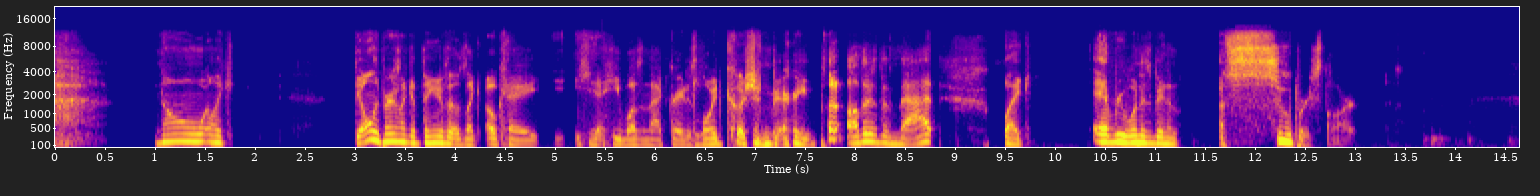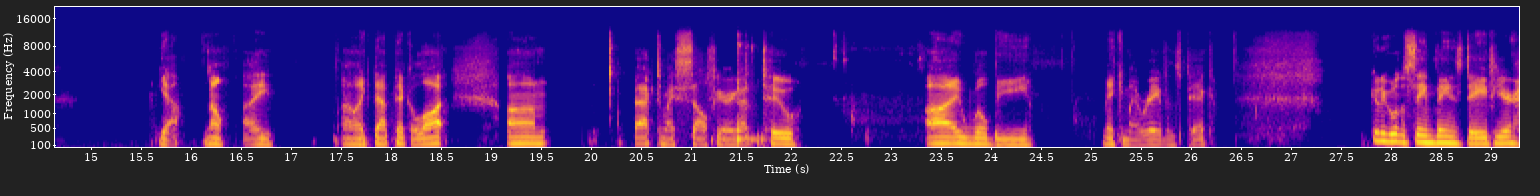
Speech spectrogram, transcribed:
no like the only person I could think of that was like okay he, he wasn't that great is Lloyd Cushenberry, but other than that, like everyone has been an, a superstar. Yeah, no, I I like that pick a lot. Um, back to myself here. I got two. I will be making my Ravens pick. Gonna go in the same vein as Dave here.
